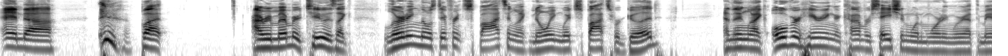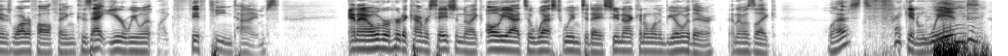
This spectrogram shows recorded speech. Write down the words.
And uh but I remember too is like learning those different spots and like knowing which spots were good. And then like overhearing a conversation one morning we were at the managed waterfowl thing cuz that year we went like 15 times. And I overheard a conversation they're like, "Oh yeah, it's a west wind today, so you're not going to want to be over there." And I was like, West? freaking wind.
